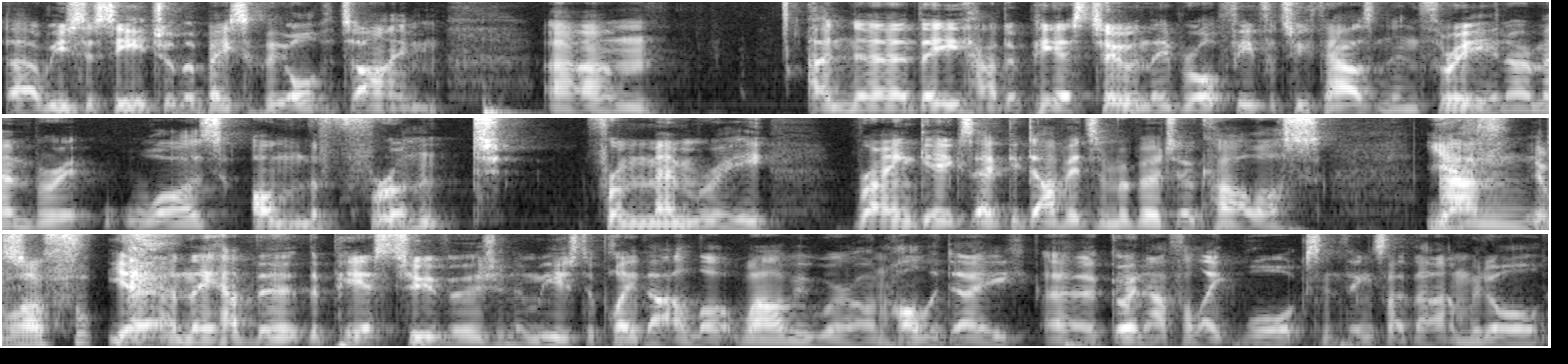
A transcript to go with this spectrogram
uh, we used to see each other basically all the time. Um, and uh, they had a PS2 and they brought FIFA 2003 and I remember it was on the front from memory Ryan Giggs, Edgar Davids and Roberto Carlos. Yes, and, it was. yeah, and they had the, the PS2 version and we used to play that a lot while we were on holiday, uh, going out for like walks and things like that and we'd all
